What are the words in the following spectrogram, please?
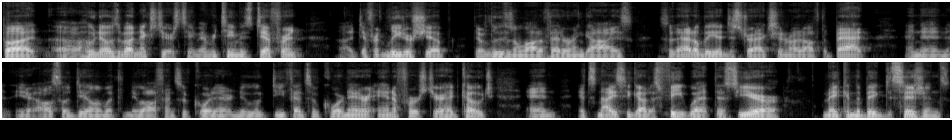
But uh, who knows about next year's team? Every team is different, uh, different leadership. They're losing a lot of veteran guys. So that'll be a distraction right off the bat. And then you're also dealing with the new offensive coordinator, new defensive coordinator, and a first year head coach. And it's nice he got his feet wet this year making the big decisions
